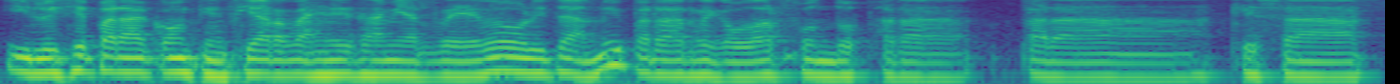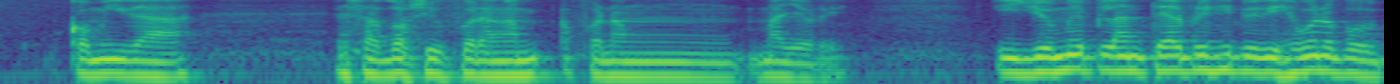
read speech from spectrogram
Y lo hice para concienciar a la gente a mi alrededor y tal, ¿no? Y para recaudar fondos para, para que esa comida, esas dosis fueran, fueran mayores. Y yo me planteé al principio dije, bueno, pues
